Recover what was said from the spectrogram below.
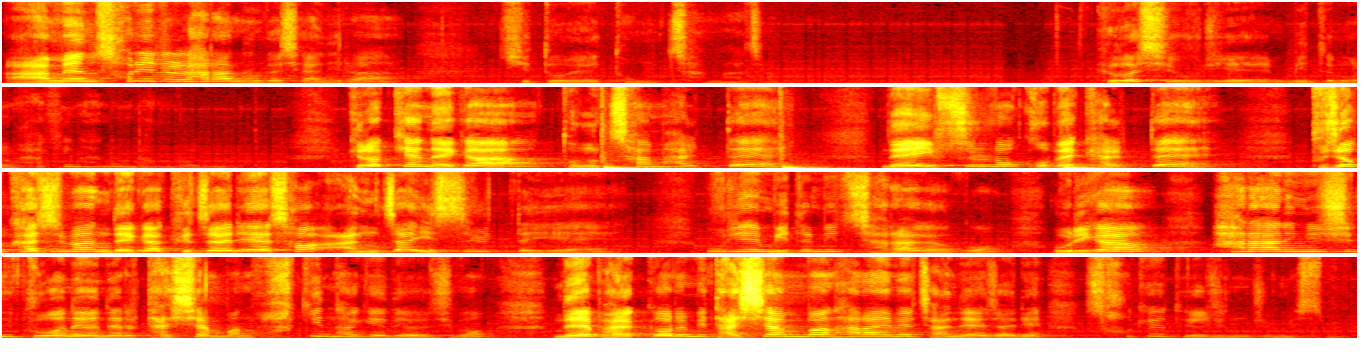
아멘 소리를 하라는 것이 아니라 기도에 동참하자. 그것이 우리의 믿음을 확인하는 방법입니다. 그렇게 내가 동참할 때, 내 입술로 고백할 때, 부족하지만 내가 그 자리에 서 앉아 있을 때에 우리의 믿음이 자라가고 우리가 하나님이 주신 구원의 은혜를 다시 한번 확인하게 되어지고 내 발걸음이 다시 한번 하나님의 자녀의 자리에 서게 되어지는 줄 믿습니다.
